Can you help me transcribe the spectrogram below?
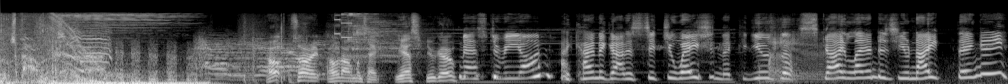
those powers. Oh, sorry. Hold on one sec. Yes, Hugo? Master Eon, I kinda got a situation that could use the Skylanders Unite thingy.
